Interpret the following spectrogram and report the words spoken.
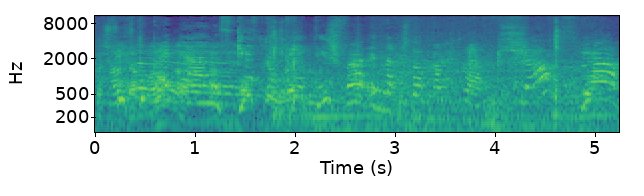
Das steht da Keine vorne. Angst, gehst du mit? Ich fahre nach. Ja? Ja, Ja,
